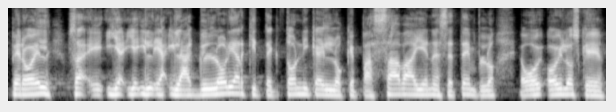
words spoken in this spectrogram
Pero él, o sea, y, la gloria arquitectónica y lo que pasaba ahí en ese templo, hoy, hoy los que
